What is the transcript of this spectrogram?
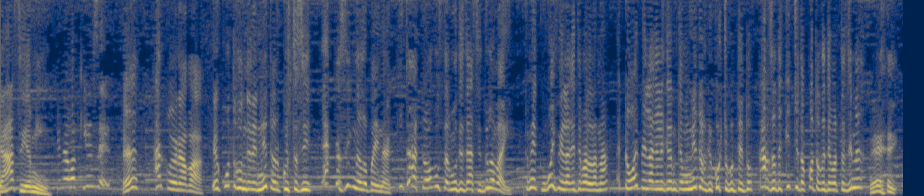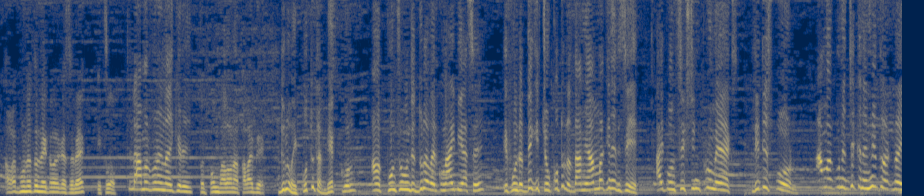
যাচ্ছি আমি। হ্যাঁ আর কই না বা। এ কতক্ষণ ধরে নেটওয়ার্ক খুঁজতেছি? একটা সিগন্যালও পাই না। কি একটা অবস্থার মধ্যে যাচ্ছি দুলা ভাই? তুমি একটু ওয়াইফাই লাগাইতে পারলা না? একটা ওয়াইফাই লাগালে কেমন কেমন নেটওয়ার্কে কষ্ট করতে তো কার সাথে কিচ্ছু তো কত করতে পারতেছি না। আমার ফোনে তো নেটওয়ার্ক আছে রে। দেখো তাহলে আমার ফোনে নাই করে? তোর ফোন ভালো না চালাই দে। দুলা ভাই কতটা ব্যাক কল আমার ফোন সম্বন্ধে দুলা ভাইয়ের কোন আইডিয়া আছে? এই ফোনটা দেখিচ্ছ কতটা দামি আম্মা কিনে দিছে? IPhone sixteen pro max latest phone আমার ফোনে যেখানে নেটওয়ার্ক নাই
